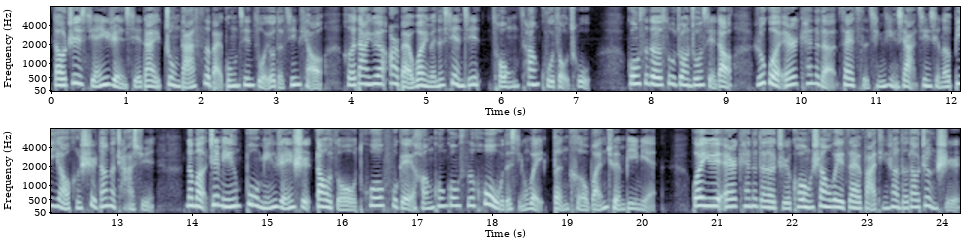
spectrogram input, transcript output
导致嫌疑人携带重达四百公斤左右的金条和大约二百万元的现金从仓库走出。公司的诉状中写道：“如果 Air Canada 在此情景下进行了必要和适当的查询，那么这名不明人士盗走托付给航空公司货物的行为本可完全避免。”关于 Air Canada 的指控尚未在法庭上得到证实，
